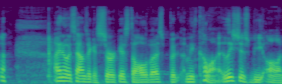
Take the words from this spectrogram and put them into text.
I know it sounds like a circus to all of us, but I mean, come on, at least just be honest.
